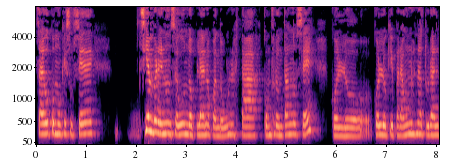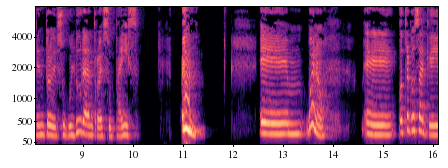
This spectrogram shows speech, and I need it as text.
Es algo como que sucede siempre en un segundo plano cuando uno está confrontándose con lo, con lo que para uno es natural dentro de su cultura, dentro de su país. eh, bueno, eh, otra cosa que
